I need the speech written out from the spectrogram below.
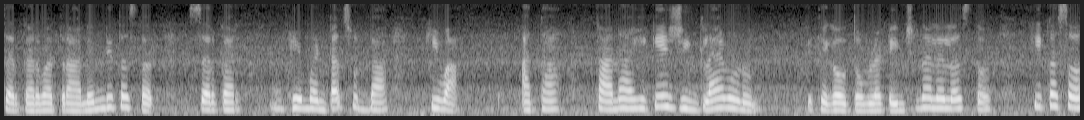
सरकार मात्र आनंदित असतात. सरकार हे म्हणतात सुद्धा किंवा आता काना ही केस जिंकला आहे म्हणून. इथे गौतमला टेन्शन आलेलं असतं की कसं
